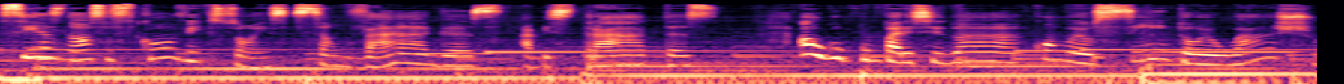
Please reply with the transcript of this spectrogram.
Se as nossas convicções são vagas, abstratas, algo parecido a como eu sinto ou eu acho,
